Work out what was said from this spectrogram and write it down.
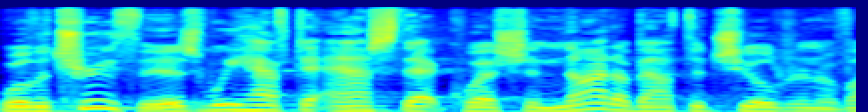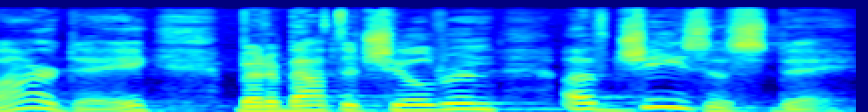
Well, the truth is, we have to ask that question not about the children of our day, but about the children of Jesus' day.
